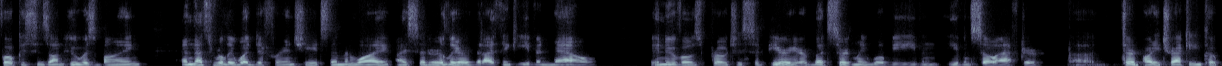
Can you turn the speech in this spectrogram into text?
focuses on who is buying. And that's really what differentiates them and why I said earlier that I think even now Inuvo's approach is superior, but certainly will be even even so after uh, third-party tracking co-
